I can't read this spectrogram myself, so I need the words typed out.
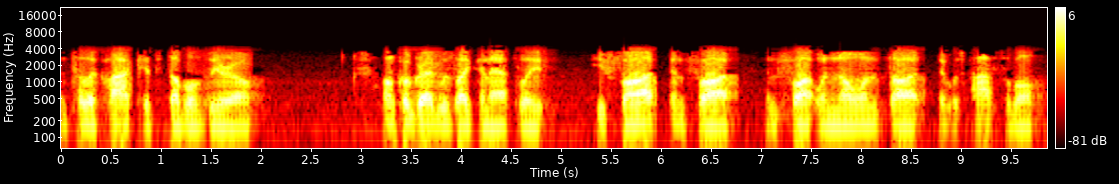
until the clock hits double zero. Uncle Greg was like an athlete. He fought and fought and fought when no one thought it was possible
